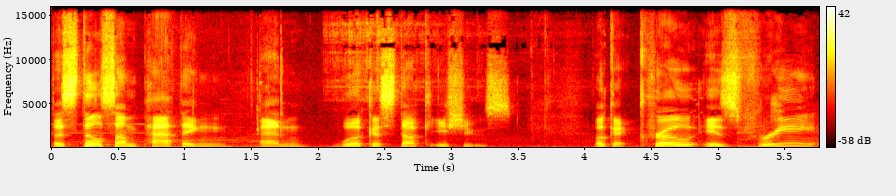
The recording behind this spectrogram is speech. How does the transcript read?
There's still some pathing and worker stuck issues. Okay, Crow is free.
